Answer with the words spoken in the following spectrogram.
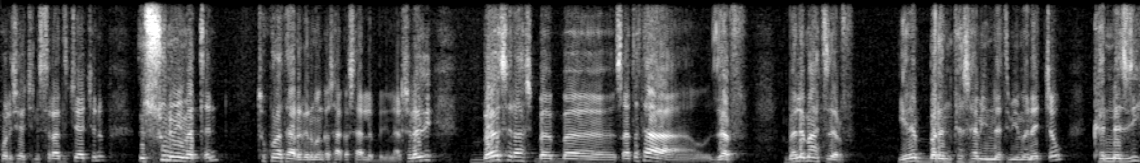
ፖሊሲያችን ስትራቴጂያችንም እሱን የሚመጥን ትኩረት አድርገን መንቀሳቀስ አለብን ይላል። ስለዚህ በስራ በጸጥታ ዘርፍ በልማት ዘርፍ የነበረን ተሰሚነት የሚመነጨው ከነዚህ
